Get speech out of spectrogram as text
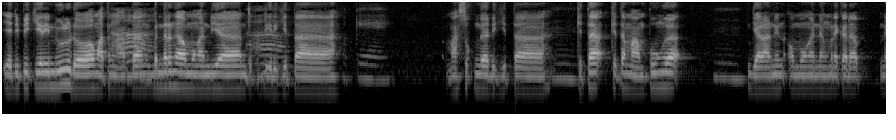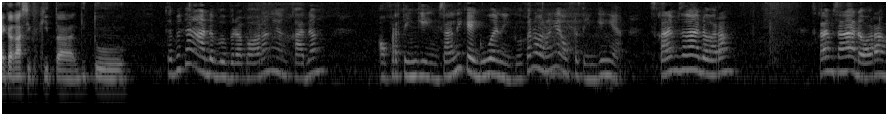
Ya dipikirin dulu dong mateng-mateng Ah. bener nggak omongan dia untuk diri kita? Oke. Masuk nggak di kita? Hmm. kita kita mampu nggak hmm. jalanin omongan yang mereka dap mereka kasih ke kita gitu. Tapi kan ada beberapa orang yang kadang overthinking. Misalnya nih kayak gue nih gue kan orangnya overthinking ya. Sekali misalnya ada orang sekali misalnya ada orang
